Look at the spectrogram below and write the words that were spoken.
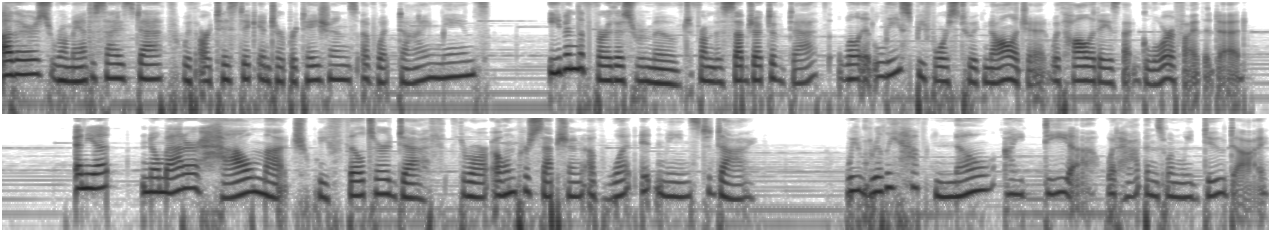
Others romanticize death with artistic interpretations of what dying means. Even the furthest removed from the subject of death will at least be forced to acknowledge it with holidays that glorify the dead. And yet, no matter how much we filter death through our own perception of what it means to die, we really have no idea what happens when we do die.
